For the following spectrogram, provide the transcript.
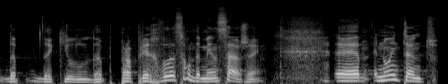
da, daquilo, da própria revelação, da mensagem. Uh, no entanto,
